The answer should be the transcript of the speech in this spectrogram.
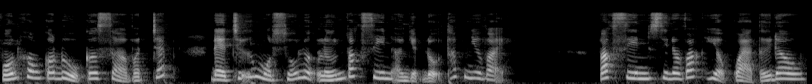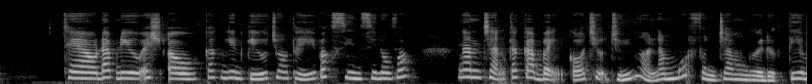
vốn không có đủ cơ sở vật chất để trữ một số lượng lớn vaccine ở nhiệt độ thấp như vậy. Vaccine Sinovac hiệu quả tới đâu? Theo WHO, các nghiên cứu cho thấy vaccine Sinovac ngăn chặn các ca bệnh có triệu chứng ở 51% người được tiêm,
